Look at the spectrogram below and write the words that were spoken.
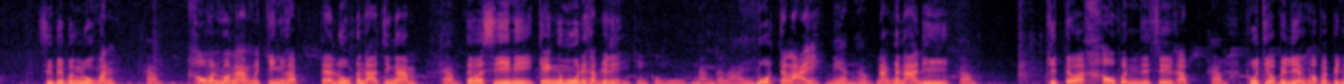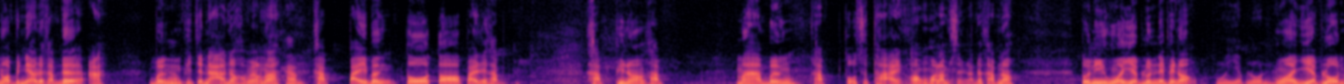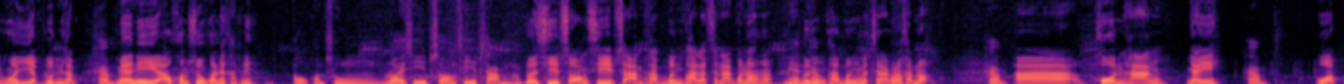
สือไปเบิ่งลูกมัน ครับ เขามันบ่งามก็จริงอยู่ครับ แต่ลูกมันอาจสิงาม ครับแต่ว่าสีนี่เก่งกว่าหมูนี่ครับเจ้านี่สีเก่งกว่าหมูหนังกะหลายโบดกระไหลายแมนครับ หนังกระหนาดีครับ พิษแต่ว่าเขาเพิ่นซื้อๆครับ ครับ ผู้ที่เอาไปเลี้ยงเอาไปเป็นนอนเป็นแนวด้วยครับ เด้ออะเบิ่งครับพิจารณาเอาเนาะครับพี่น้องเนาะครับ ครับ ไปเบิ่งโตต่อไปด้วยครับ ครับพี่น้องครับ มาเบิ่งครับโตสุดท้ายของหมอลำเสียงกันนะครับเนาะตัวนี้หัวเหยียบลุ้นนี่พี่น้อง หัวเหยียบโล้นครับ หัวเหยียบโลนหัวเหยียบลุ้นครับ ครับ แม่นี่เอาความสูงก่อนเลยครับนี่ เอาความสูงร้อยสี่สองสี่สามครับ ร้อยสี่สองสี่สามครับเบิ่งผ้าลักษณะก่อนเนาะครับแม่นครับ เบิ่งผ้าเบิ่งลักษณะก่อนเนาะครับเนาะครับอ่าโค่นหางใหญ่ครับ อวบ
